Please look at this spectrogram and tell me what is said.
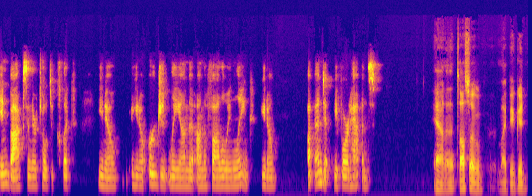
inbox and they're told to click, you know, you know, urgently on the on the following link, you know, upend it before it happens. Yeah, that's also might be a good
